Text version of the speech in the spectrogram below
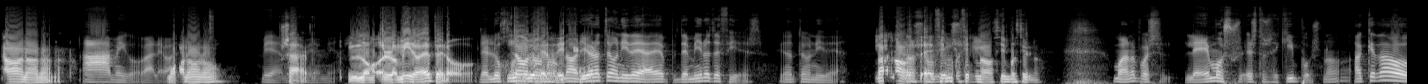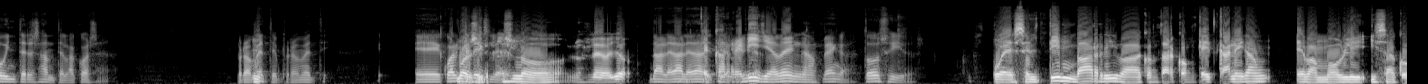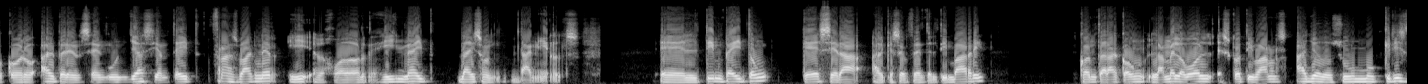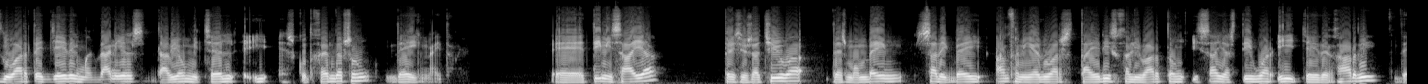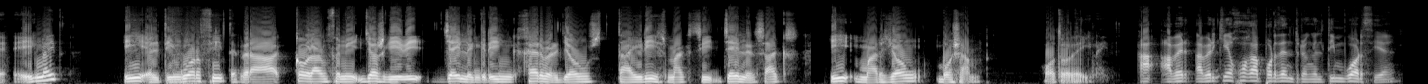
No, no, no, no. Ah, amigo, vale, vale. No, no, no. Bien, o sea, bien, bien, bien. Lo, lo, miro, ¿eh? Pero. De lujo. No, no, no, no, yo no tengo ni idea, ¿eh? De mí no te fíes. Yo no tengo ni idea. No, no, no 100% no, 100% no. Bueno, pues leemos estos equipos, ¿no? Ha quedado interesante la cosa. Promete, promete. Eh, ¿Cuál bueno, queréis si leer? Lo, los leo yo. Dale, dale, dale. De carrerilla, venga. Venga, todos seguidos. Pues el Team Barry va a contar con Kate Cunningham, Evan Mobley, Isaac Okoro, Alperen Sengun, Jassian Tate, Franz Wagner y el jugador de Ignite, Dyson Daniels. El Team Payton, que será al que se enfrente el Team Barry, contará con Lamelo Ball, Scotty Barnes, Ayo Dosumu, Chris Duarte, Jaden McDaniels, Davion Mitchell y Scott Henderson de Ignite. Eh, Team Isaiah, Precious Achiuwa, Desmond Bain, Sadik Bay, Anthony Edwards, Tyrese Halliburton, Isaiah Stewart y Jaden Hardy de Ignite. Y el Team Worthy tendrá a Cole Anthony, Josh Giddy, Jalen Green, Herbert Jones, Tyrese Maxi, Jalen Sachs y Marjon Beauchamp, otro de Ignite. A ver, a ver quién juega por dentro en el Team Worthy, ¿eh?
